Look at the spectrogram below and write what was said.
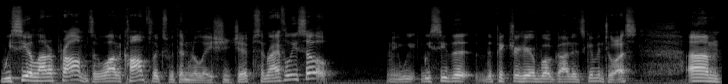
we see a lot of problems, a lot of conflicts within relationships, and rightfully so. I mean, we, we see the, the picture here of what God has given to us. Um,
